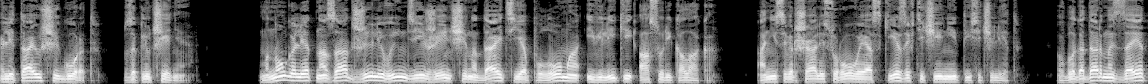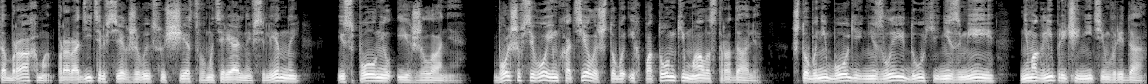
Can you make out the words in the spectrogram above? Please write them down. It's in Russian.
Летающий город. Заключение. Много лет назад жили в Индии женщина Дайтья Пулома и великий Асури Калака. Они совершали суровые аскезы в течение тысячи лет. В благодарность за это Брахма, прародитель всех живых существ в материальной вселенной, исполнил их желание. Больше всего им хотелось, чтобы их потомки мало страдали – чтобы ни боги, ни злые духи, ни змеи не могли причинить им вреда.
